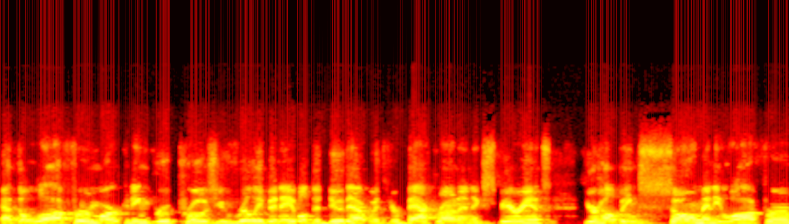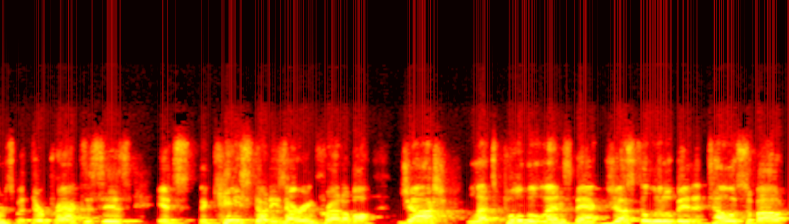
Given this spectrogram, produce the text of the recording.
At the Law Firm Marketing Group Pros, you've really been able to do that with your background and experience. You're helping so many law firms with their practices. It's the case studies are incredible. Josh, let's pull the lens back just a little bit and tell us about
